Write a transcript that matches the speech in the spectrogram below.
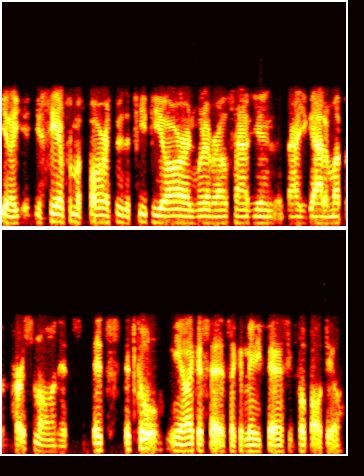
you know, you, you see them from afar through the PPR and whatever else have you, and now you got them up and personal, and it's it's it's cool. You know, like I said, it's like a mini fantasy football deal.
